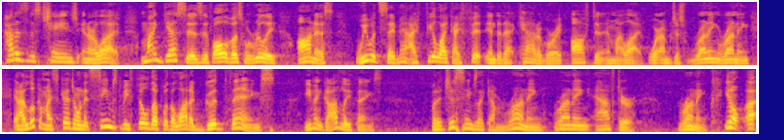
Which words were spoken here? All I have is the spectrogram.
How does this change in our life? My guess is, if all of us were really honest, we would say, man, I feel like I fit into that category often in my life, where I'm just running, running. And I look at my schedule, and it seems to be filled up with a lot of good things, even godly things. But it just seems like I'm running, running after running. You know, uh,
